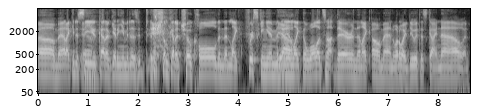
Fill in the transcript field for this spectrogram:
Oh man, I can just see yeah. you kind of getting him into some kind of chokehold and then like frisking him, and yeah. then like the wallet's not there, and then like, oh man, what do I do with this guy now? And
